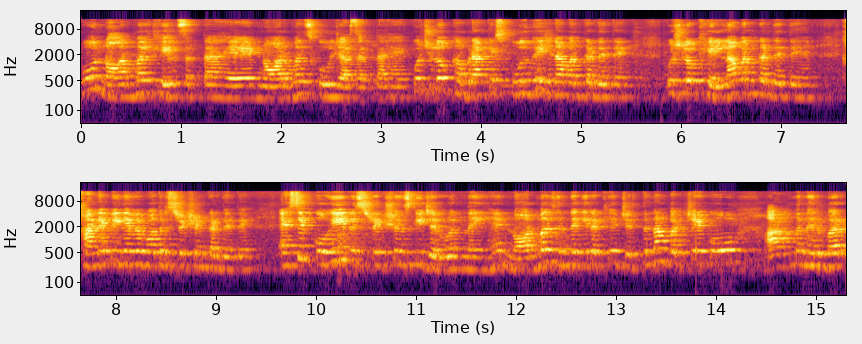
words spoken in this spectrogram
वो नॉर्मल खेल सकता है नॉर्मल स्कूल जा सकता है। कुछ लोग घबरा के स्कूल भेजना बंद कर देते हैं। कुछ लोग खेलना बंद कर देते हैं। खाने पीने में बहुत रिस्ट्रिक्शन कर देते हैं। ऐसे कोई रिस्ट्रिक्शंस की ज़रूरत नहीं है। नॉर्मल ज़िंदगी रखिए जितना बच्चे को आत्मनिर्भर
